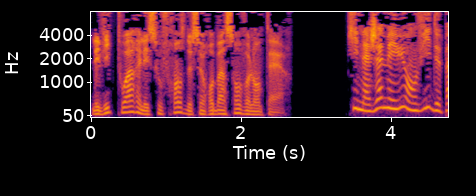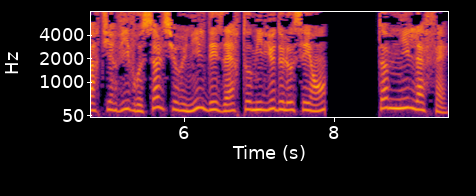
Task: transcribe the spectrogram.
les victoires et les souffrances de ce Robinson volontaire. Qui n'a jamais eu envie de partir vivre seul sur une île déserte au milieu de l'océan? Tom Neal l'a fait.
